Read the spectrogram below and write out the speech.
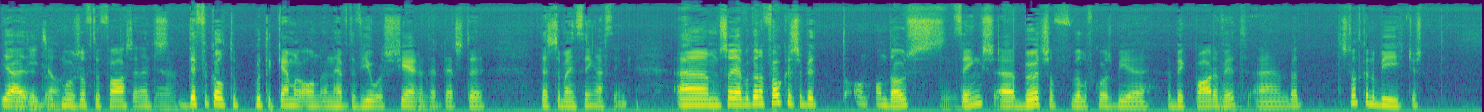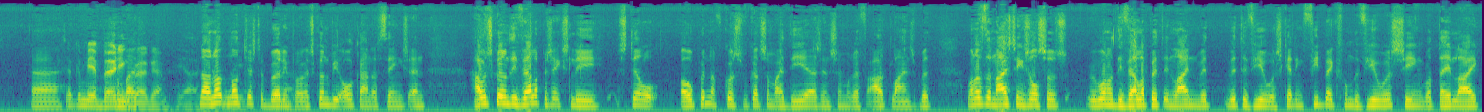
yeah, in it, it moves off too fast, and it's Yeah. difficult to put the camera on and have the viewers share it. That, that's the that's the main thing I think. Um, so yeah, we're going to focus a bit on, on those Mm. things. Uh, birds of, will of course be a, a big part of it, um, but it's not going to be just. Uh, So it can be a birding program. Yeah. no, not not just a birding program. It's going to be all kind of things, and how it's going to develop is actually still open. Of course, we've got some ideas and some rough outlines, but one of the nice things also is we want to develop it in line with with the viewers, getting feedback from the viewers, seeing what they like,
